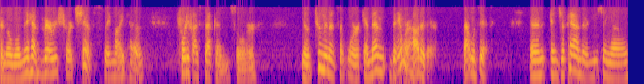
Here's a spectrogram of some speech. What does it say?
Chernobyl. And they had very short shifts. They might have 45 seconds or you know two minutes at work, and then they were out of there. That was it. And in Japan, they're using a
